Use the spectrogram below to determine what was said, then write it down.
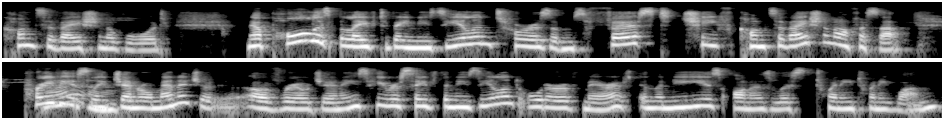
Conservation Award. Now, Paul is believed to be New Zealand Tourism's first Chief Conservation Officer. Previously ah. General Manager of Real Journeys, he received the New Zealand Order of Merit in the New Year's Honours List 2021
